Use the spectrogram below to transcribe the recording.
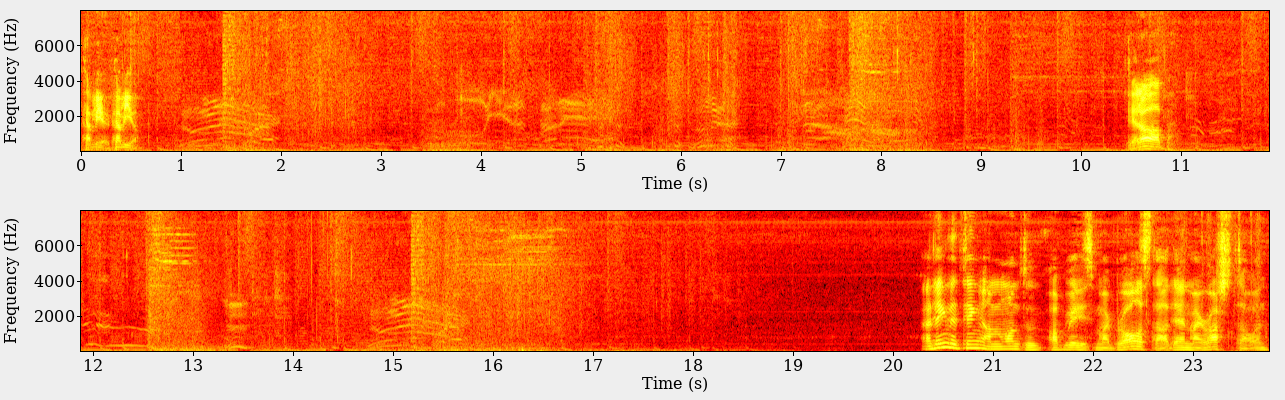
Come here, come here. Get up. I think the thing I want to upgrade is my Brawler Star, then my Rush Stone.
